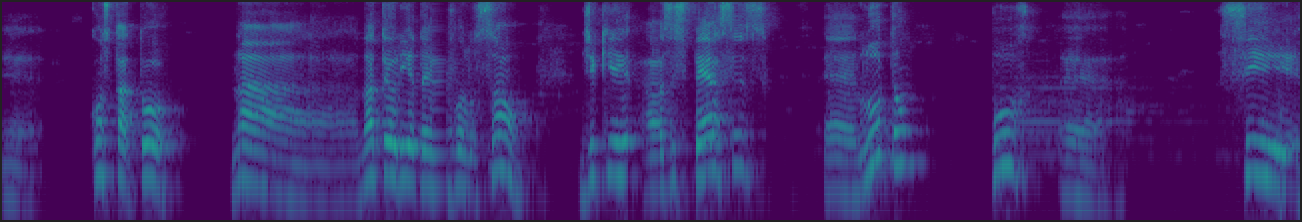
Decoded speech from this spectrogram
é, constatou na, na teoria da evolução, de que as espécies é, lutam por é, se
